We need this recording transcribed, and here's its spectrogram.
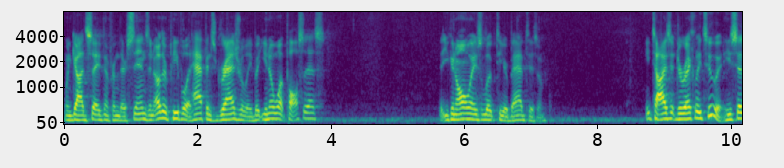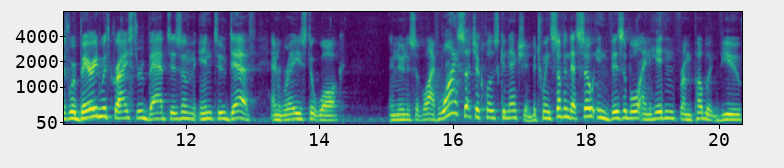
when God saved them from their sins, and other people it happens gradually. But you know what Paul says? That you can always look to your baptism. He ties it directly to it. He says, We're buried with Christ through baptism into death and raised to walk in newness of life. Why such a close connection between something that's so invisible and hidden from public view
